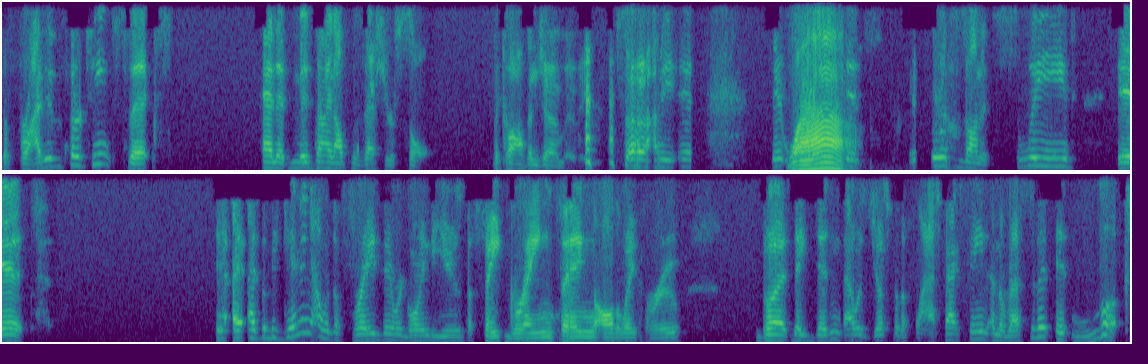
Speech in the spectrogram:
to Friday the Thirteenth Six, and at midnight I'll possess your soul, the Coffin Joe movie. so I mean, it it Wow. it's it influences on its sleeve. It at- at the beginning I was afraid they were going to use the fake grain thing all the way through, but they didn't. That was just for the flashback scene, and the rest of it it looks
